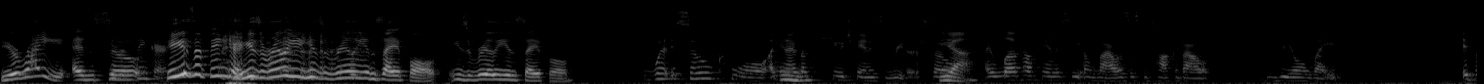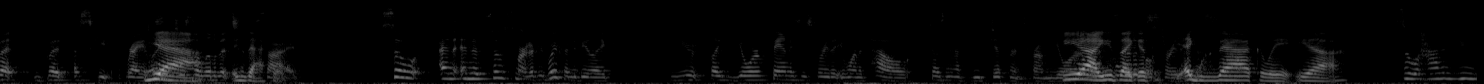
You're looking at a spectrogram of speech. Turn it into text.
you're right. And so he's a thinker. He's a thinker. He's really he's really insightful. He's really insightful. What is so cool? I mean, mm. I'm a huge fantasy reader, so yeah. I love how fantasy allows us to talk about real life, it, but but askew, right? Like yeah, just a little bit to exactly. the side. So and and it's so smart of your boyfriend to be like, you like your fantasy story that you want to tell doesn't have to be different from your yeah. Like, he's like story exactly yeah. So how did you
